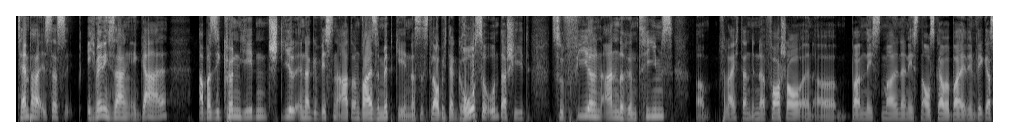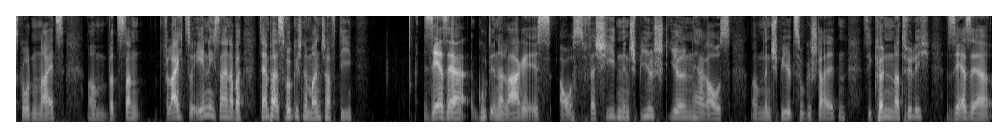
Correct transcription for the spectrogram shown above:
Tampa ist das, ich will nicht sagen egal, aber sie können jeden Stil in einer gewissen Art und Weise mitgehen. Das ist, glaube ich, der große Unterschied zu vielen anderen Teams. Ähm, vielleicht dann in der Vorschau in, äh, beim nächsten Mal, in der nächsten Ausgabe bei den Vegas Golden Knights, ähm, wird es dann vielleicht so ähnlich sein, aber Tampa ist wirklich eine Mannschaft, die sehr, sehr gut in der Lage ist, aus verschiedenen Spielstilen heraus ähm, ein Spiel zu gestalten. Sie können natürlich sehr, sehr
